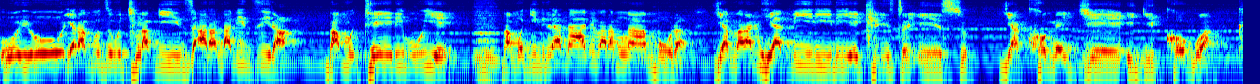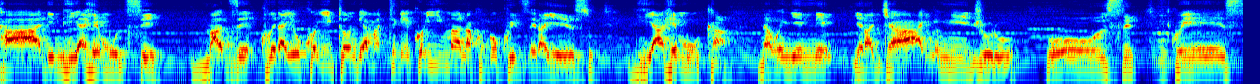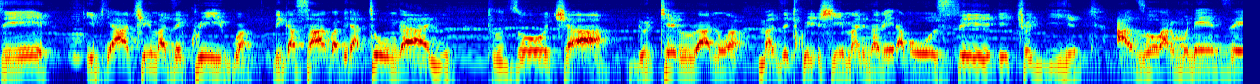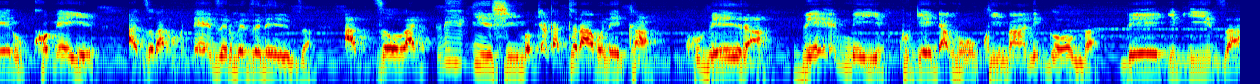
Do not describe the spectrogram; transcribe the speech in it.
Uyu yaravuze ubutumwa bwiza aranabizira. Bamutera ibuye bamugirira nabi baramwambura. Yamara ntiyaviririye kirisito yesu. Yakomeje igikorwa kandi ntiyahemutse. Maze kubera yuko yitondeye amategeko y'imana kubwo kwizera yesu ntiyahemuka. Nawe nyine yarajyanywe mu ijuru. Hose twese ibyacu bimaze kwigwa bigasangwa biratunganye. Tuzoca duteruranwa maze twishimane n'abera bose icyo gihe. Azoba ari umunezero ukomeye azoba ari umunezero umeze neza. Azoba ari ibyishimo by'akataraboneka kubera bemeye kugenda nk'uko imana igomba. Mbega ibyiza.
